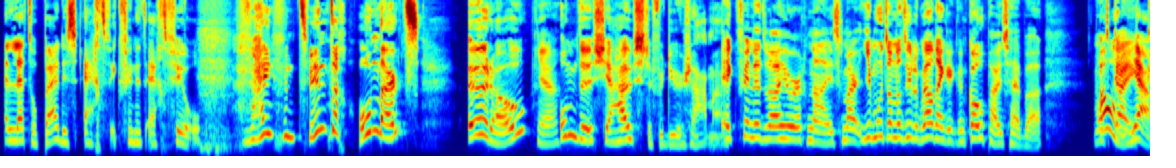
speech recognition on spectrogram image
en let op hè, dit is echt, ik vind het echt veel, 2500 euro Ja. om dus je huis te verduurzamen. Ik vind het wel heel erg nice. Maar je moet dan natuurlijk wel denk ik een koophuis hebben. Want Oh, kijk, ja.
